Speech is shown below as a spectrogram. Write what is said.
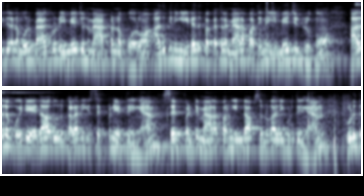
இதில் நம்ம ஒரு பேக்ரவுண்ட் இமேஜ் நம்ம ஆட் பண்ண போகிறோம் அதுக்கு நீங்கள் இடது பக்கத்தில் மேலே பார்த்தீங்கன்னா இமேஜின் இருக்கும். அதில் போயிட்டு ஏதாவது ஒரு கலர் நீங்கள் செட் பண்ணி எடுத்துக்கங்க. செட் பண்ணிட்டு மேலே பாருங்கள் இந்த ஆப்ஷன் இருக்கும். அதை நீங்கள் கொடுத்துங்க கொடுத்த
